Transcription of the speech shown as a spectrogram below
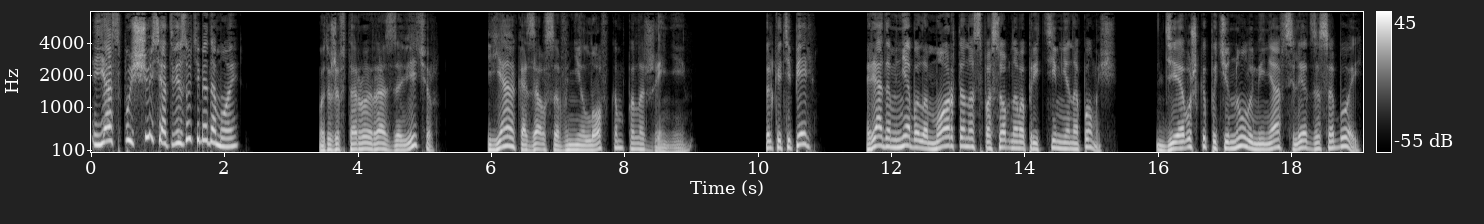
я спущусь и отвезу тебя домой». Вот уже второй раз за вечер я оказался в неловком положении. Только теперь рядом не было Мортона, способного прийти мне на помощь. Девушка потянула меня вслед за собой.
